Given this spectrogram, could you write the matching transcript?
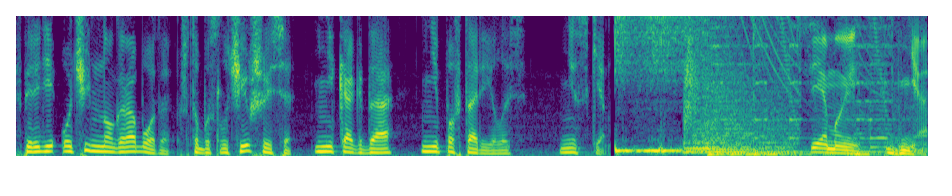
Впереди очень много работы, чтобы случившееся никогда не повторилось ни с кем. Темы дня.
